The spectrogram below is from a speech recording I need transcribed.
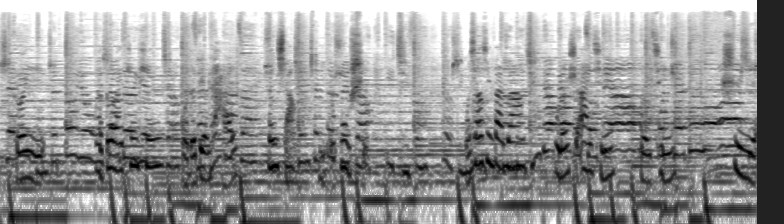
所以要多来听听我的电台，分享你的故事。我相信大家，无论是爱情、友情、事业，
